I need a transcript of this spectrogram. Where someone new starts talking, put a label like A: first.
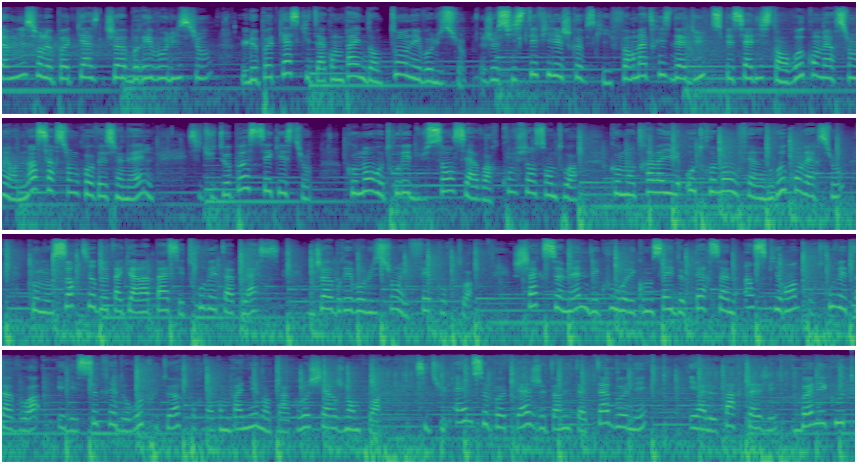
A: bienvenue sur le podcast Job Révolution, le podcast qui t'accompagne dans ton évolution. Je suis Stéphie Lechkowski, formatrice d'adultes, spécialiste en reconversion et en insertion professionnelle. Si tu te poses ces questions, comment retrouver du sens et avoir confiance en toi, comment travailler autrement ou faire une reconversion, comment sortir de ta carapace et trouver ta place, Job Révolution est fait pour toi. Chaque semaine, découvre les conseils de personnes inspirantes pour trouver ta voie et les secrets de recruteurs pour t'accompagner dans ta recherche d'emploi. Si tu aimes ce podcast, je t'invite à t'abonner et à le partager. Bonne écoute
